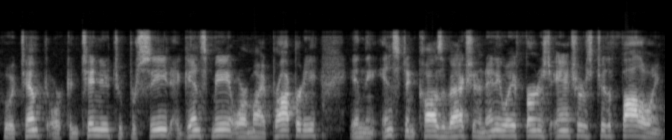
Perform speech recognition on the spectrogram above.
who attempt or continue to proceed against me or my property in the instant cause of action in any way furnish answers to the following.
